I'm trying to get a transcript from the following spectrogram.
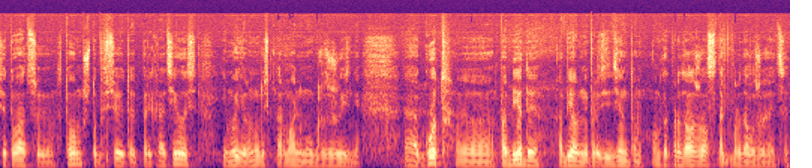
ситуацию в том, чтобы все это прекратилось, и мы вернулись к нормальному образу жизни. Э, Год э, победы, объявленный президентом, он как продолжался, так и продолжается.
